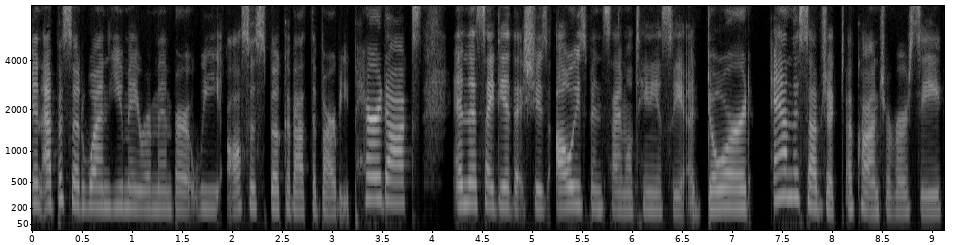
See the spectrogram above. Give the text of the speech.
In episode one, you may remember we also spoke about the Barbie paradox and this idea that she's always been simultaneously adored and the subject of controversy.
